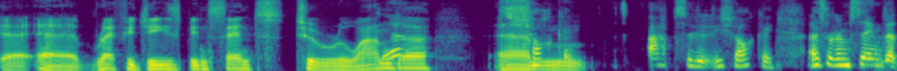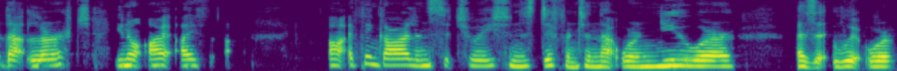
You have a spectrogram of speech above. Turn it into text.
uh, uh, refugees being sent to Rwanda. It's Um, shocking. It's absolutely shocking. That's what I'm saying. That that lurch. You know, I I I think Ireland's situation is different in that we're newer as we're, we're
